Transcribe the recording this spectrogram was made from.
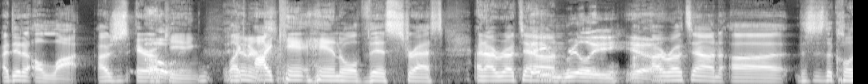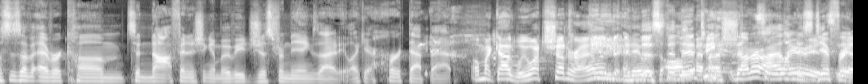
I did it a lot. I was just arrow Oh, keying. Like I can't handle this stress, and I wrote They down. really, yeah. I wrote down. Uh, this is the closest I've ever come to not finishing a movie just from the anxiety. Like it hurt that bad, Oh my God, we watched Shutter Island, and, and it was did all. that? Uh, Shutter That's Island is different.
